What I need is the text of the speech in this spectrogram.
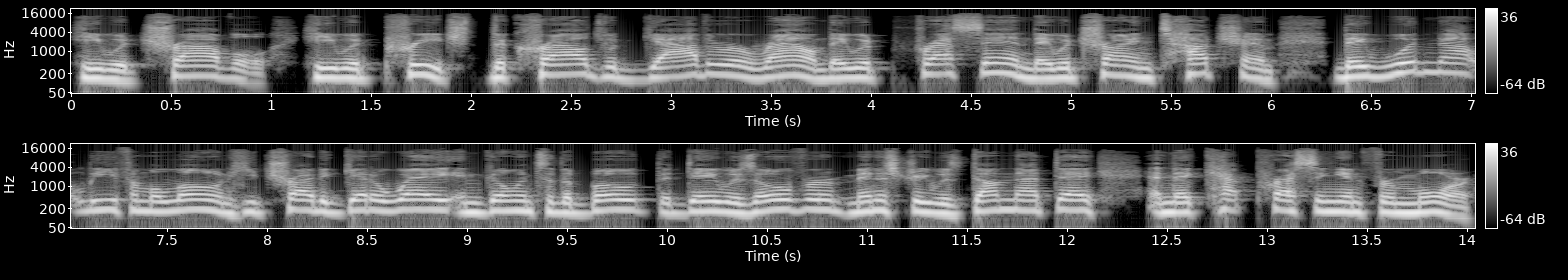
He would travel. He would preach. The crowds would gather around. They would press in. They would try and touch him. They would not leave him alone. He tried to get away and go into the boat. The day was over. Ministry was done that day and they kept pressing in for more.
